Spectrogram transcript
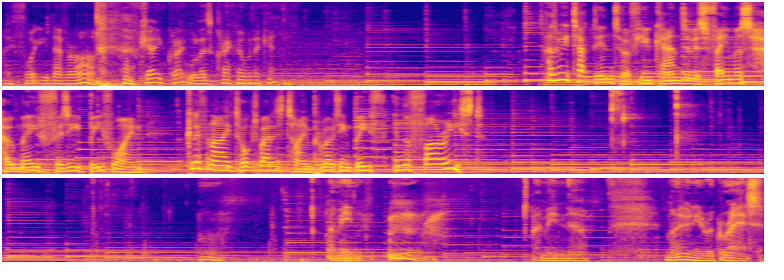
I thought you'd never ask. okay, great. Well, let's crack open a can. As we tucked into a few cans of his famous homemade fizzy beef wine, Cliff and I talked about his time promoting beef in the Far East. I mean, I mean, uh, my only regret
